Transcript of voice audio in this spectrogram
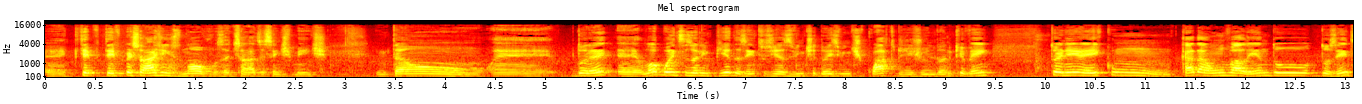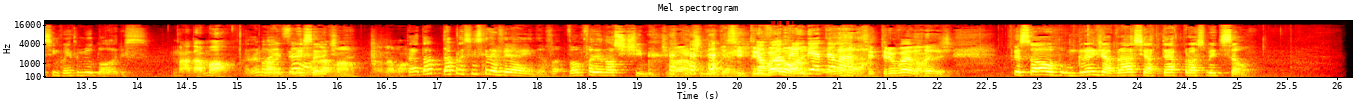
É, que teve, teve personagens novos adicionados recentemente. Então, é, durante, é, logo antes das Olimpíadas, entre os dias 22 e 24 de julho do ano que vem, torneio aí com cada um valendo 250 mil dólares. Nada mal. Nada mal, Pois é. interessante, Nada né? mal. Nada mal. Dá, dá, dá pra se inscrever ainda. V- vamos fazer nosso time de Rocket League Esse trio Eu vai vou longe. aprender até lá. Esse trio vai longe. Pessoal, um grande abraço e até a próxima edição.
